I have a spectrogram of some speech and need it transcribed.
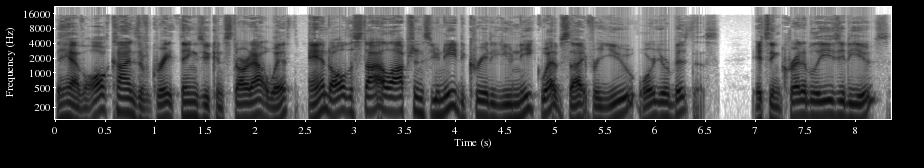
They have all kinds of great things you can start out with and all the style options you need to create a unique website for you or your business. It's incredibly easy to use,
